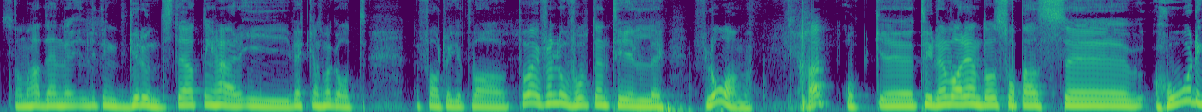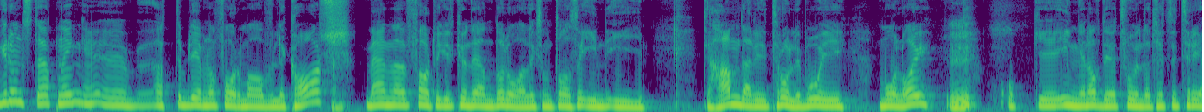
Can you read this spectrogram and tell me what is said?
som hade en liten grundstötning här i veckan som har gått. Fartyget var på väg från Lofoten till Flåm. Aha. Och eh, tydligen var det ändå så pass eh, hård grundstötning eh, att det blev någon form av läckage. Men eh, fartyget kunde ändå då liksom ta sig in i till hamn där i Trollebo i Måløy. Mm. Och eh, ingen av de 233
